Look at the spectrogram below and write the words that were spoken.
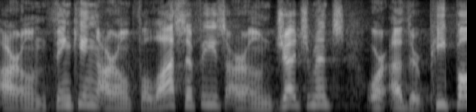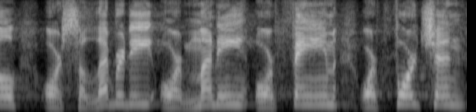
our own thinking, our own philosophies, our own judgments, or other people, or celebrity, or money, or fame, or fortune.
